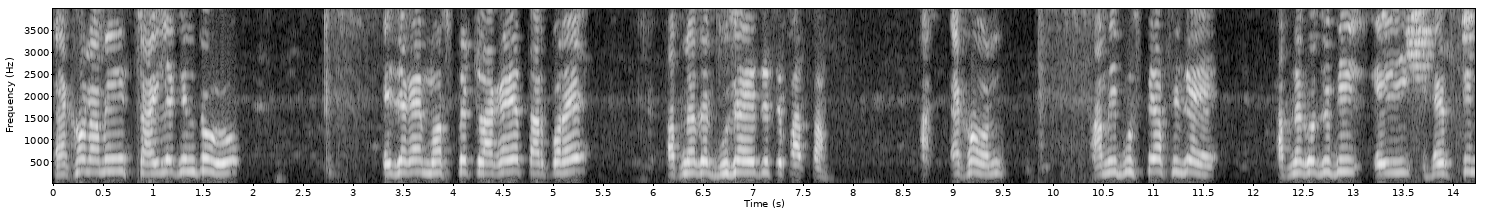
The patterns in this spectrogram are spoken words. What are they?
এখন আমি চাইলে কিন্তু এই জায়গায় মসপেট লাগাই তারপরে আপনাদের বুঝাই যেতে পারতাম। এখন আমি বুঝতে আছি যে আপনাকে যদি এই হেডসিন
